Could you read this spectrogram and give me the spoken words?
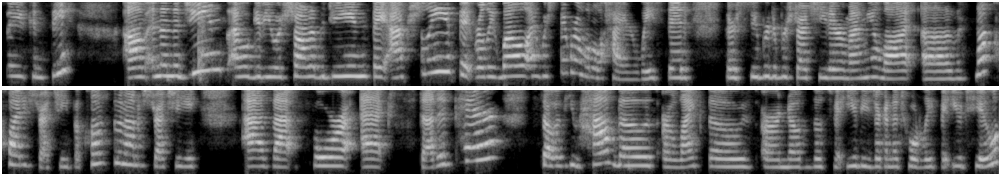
So you can see um, and then the jeans, I will give you a shot of the jeans. They actually fit really well. I wish they were a little higher waisted. They're super duper stretchy. They remind me a lot of, not quite as stretchy, but close to the amount of stretchy as that 4X studded pair. So if you have those or like those or know that those fit you, these are going to totally fit you too.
